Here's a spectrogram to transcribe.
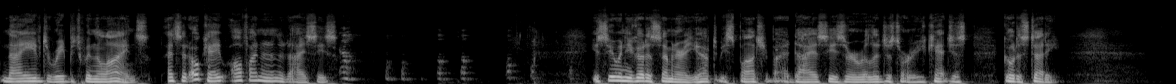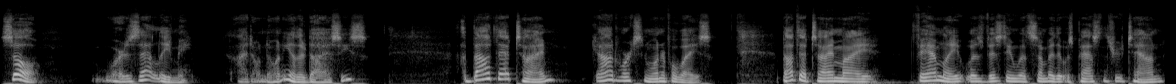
naive to read between the lines. I said, Okay, I'll find another diocese. Oh. You see, when you go to seminary, you have to be sponsored by a diocese or a religious order. You can't just go to study. So, where does that leave me? I don't know any other diocese. About that time, God works in wonderful ways. About that time, my family was visiting with somebody that was passing through town.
